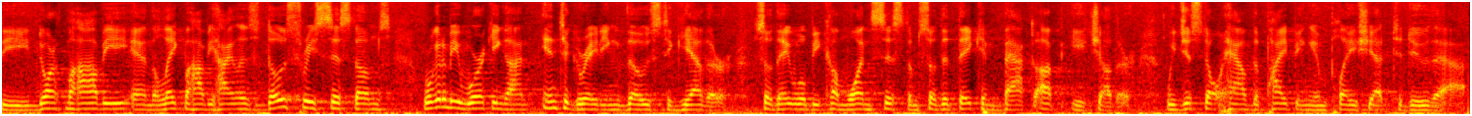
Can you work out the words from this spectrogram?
the North Mojave, and the Lake Mojave Highlands, those three systems, we're going to be working on integrating those together so they will become one system so that they can back up each other. We just don't have the piping in place yet to do that.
